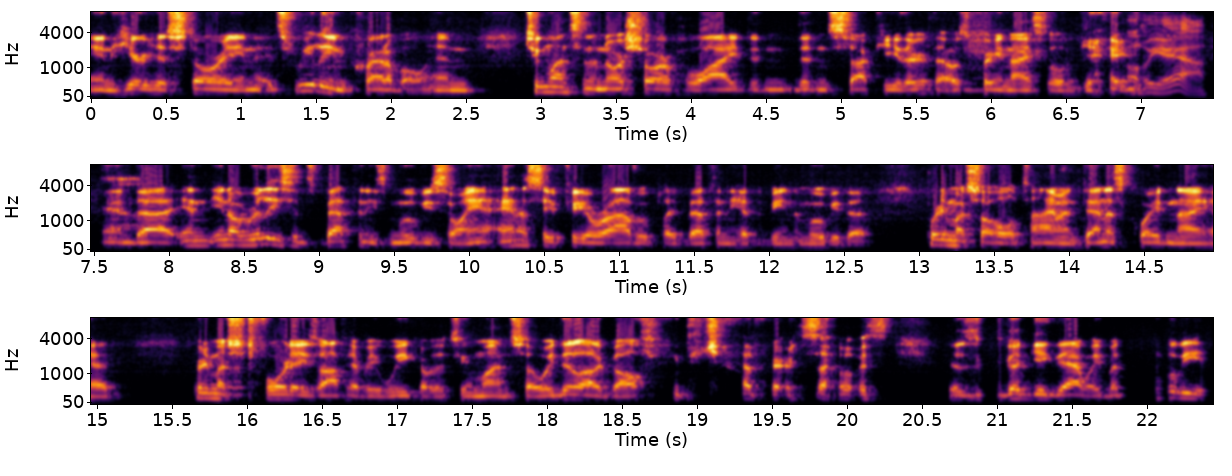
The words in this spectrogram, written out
and hear his story, and it's really incredible. And two months in the North Shore of Hawaii didn't didn't suck either. That was a pretty nice little gig. Oh yeah. And uh, and you know, really, since Bethany's movie. So Anna Robb, who played Bethany, had to be in the movie the pretty much the whole time. And Dennis Quaid and I had pretty much four days off every week over the two months. So we did a lot of golfing together. So it was it was a good gig that way. But the movie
